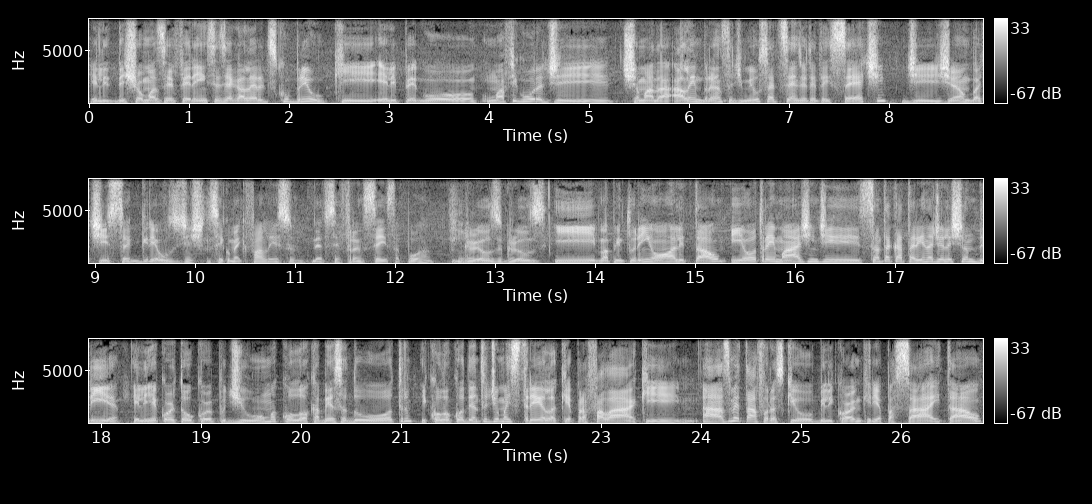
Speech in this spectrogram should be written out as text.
ele deixou umas referências e a galera descobriu que ele pegou uma figura de chamada A Lembrança de 1787 de Jean-Baptiste Greuze, acho que não sei como é que fala isso, deve ser francês essa porra. Greuze, Greuze e uma pintura em óleo e tal, e outra imagem de Santa Catarina de Alexandria. Ele recortou o corpo de uma, colou a cabeça do outro e colocou dentro de uma estrela, que é pra falar que. Ah, as metáforas que o Billy Corgan queria passar e tal.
